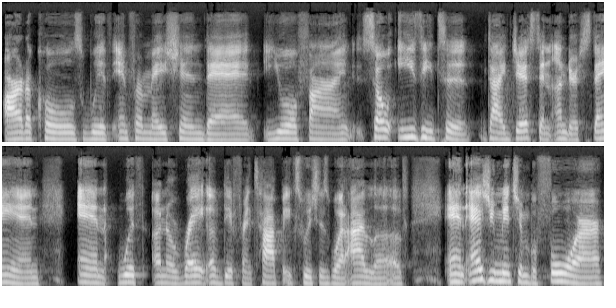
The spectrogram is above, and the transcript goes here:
articles with information that you'll find so easy to digest and understand and with an array of different topics which is what i love. And as you mentioned before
